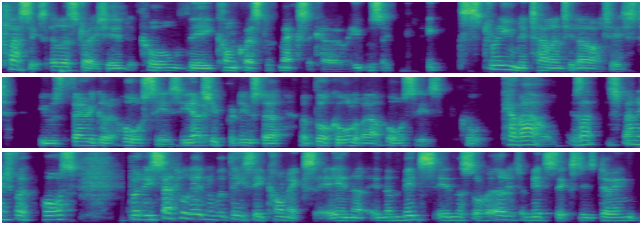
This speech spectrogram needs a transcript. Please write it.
classics illustrated called The Conquest of Mexico. He was an extremely talented artist. He was very good at horses. He actually produced a, a book all about horses called Caval. Is that Spanish for horse? But he settled in with DC Comics in in the mid in the sort of early to mid sixties, doing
